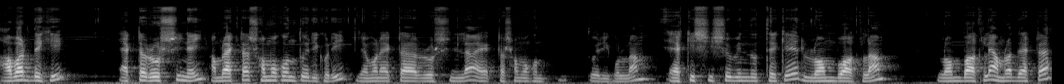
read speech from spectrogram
আবার দেখি একটা রশ্মি নেই। আমরা একটা সমকোণ তৈরি করি। যেমন একটা রশ্মি নিলাম, একটা সমকোণ তৈরি করলাম। একই শীর্ষবিন্দু থেকে লম্ব আঁকলাম। লম্ব আঁকলে আমাদের একটা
